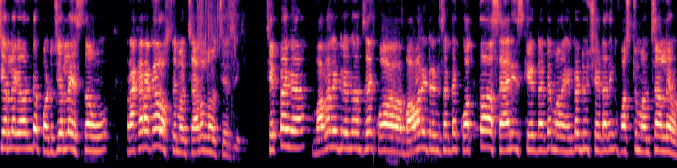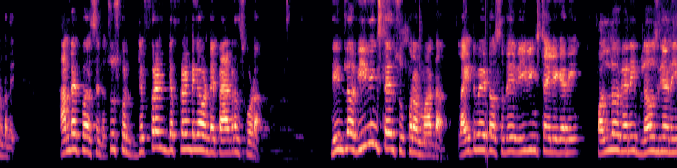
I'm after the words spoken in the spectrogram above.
చీరలే కావాలంటే పట్టు చీరలే ఇస్తాము. రకరకాలు వస్తాయి మన ఛానల్లో వచ్చేసి. చెప్పాగా భవానీ ట్రెండ్స్ భవానీ ట్రెండ్స్ అంటే కొత్త శారీస్కి ఏంటంటే మనం ఇంట్రడ్యూస్ చేయడానికి ఫస్ట్ మంచాలనే ఉంటుంది. హండ్రెడ్ పర్సెంట్ చూసుకోండి డిఫరెంట్ డిఫరెంట్గా ఉంటాయి ప్యాటర్న్స్ కూడా. దీంట్లో వీవింగ్ స్టైల్ సూపర్ అనమాట లైట్ వెయిట్ వస్తుంది వీవింగ్ స్టైల్ కానీ పళ్ళు కానీ బ్లౌజ్ కానీ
